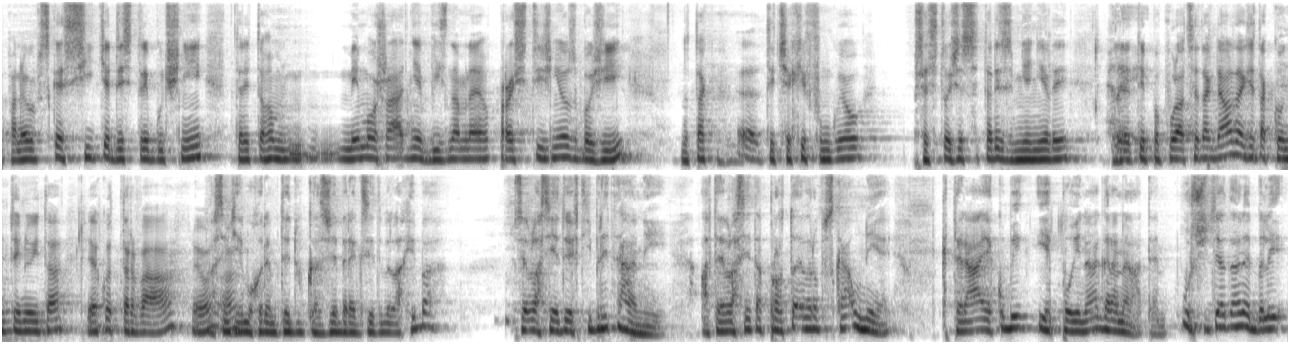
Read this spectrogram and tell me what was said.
panevropské sítě distribuční, tedy toho mimořádně významného prestižního zboží, no tak eh, ty Čechy fungují přestože se tady změnily Hele, ty populace a tak dále, takže ta kontinuita jako trvá. Jo? Vlastně tě mimochodem to je důkaz, že Brexit byla chyba. Protože vlastně to je v té Británii. A to je vlastně ta protoevropská unie, která jakoby je pojiná granátem. Určitě tady nebyly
